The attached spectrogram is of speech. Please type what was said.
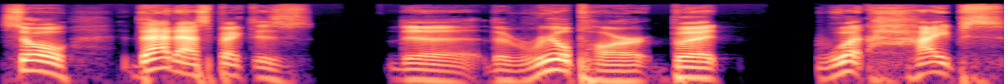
So that aspect is the the real part. But what hypes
